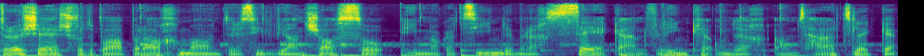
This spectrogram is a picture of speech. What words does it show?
Die Recherche von Barbara Achmann und der Silvian Chasso im Magazin die wir euch sehr gerne verlinken und euch ans Herz legen.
